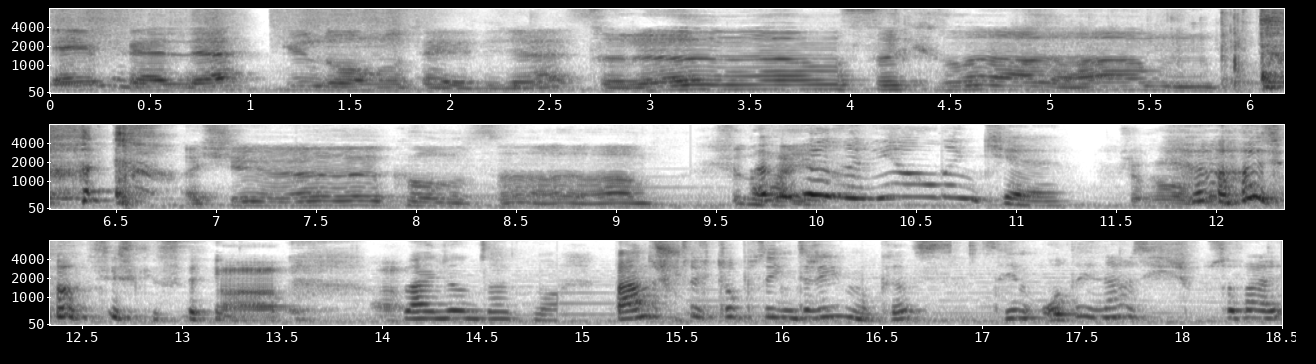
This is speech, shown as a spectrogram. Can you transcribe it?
Eyfel'de gün doğumunu seyredeceğiz. Sırrım sıklam. Aşık olsam. Şu daha Öbür iyi. gözü niye aldın ki? Çok havalı. Çok çirkin. Aa, Bence onu takma. Ben de şuradaki topuzu indireyim mi kız? Senin o da inerse hiç bu sefer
